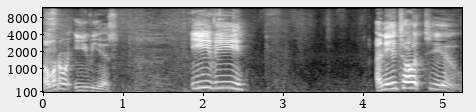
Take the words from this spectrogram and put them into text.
I wonder where Evie is. Evie! I need to talk to you.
